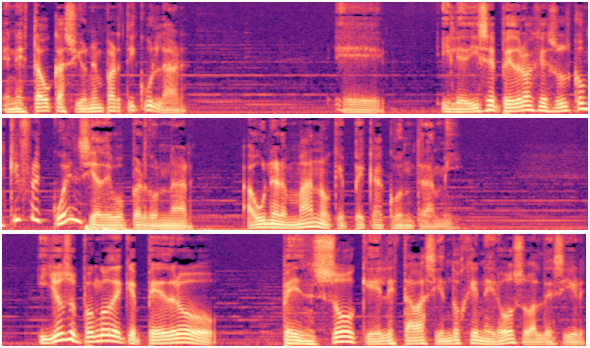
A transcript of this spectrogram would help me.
en esta ocasión en particular, eh, y le dice Pedro a Jesús, ¿con qué frecuencia debo perdonar a un hermano que peca contra mí? Y yo supongo de que Pedro pensó que él estaba siendo generoso al decir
